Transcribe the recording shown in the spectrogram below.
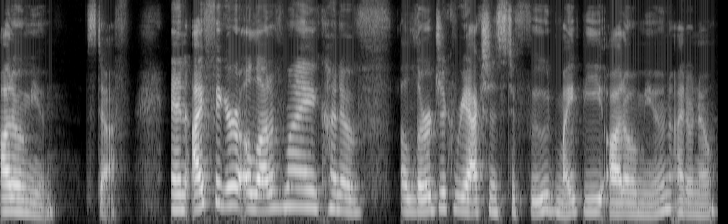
autoimmune stuff. And I figure a lot of my kind of allergic reactions to food might be autoimmune. I don't know.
